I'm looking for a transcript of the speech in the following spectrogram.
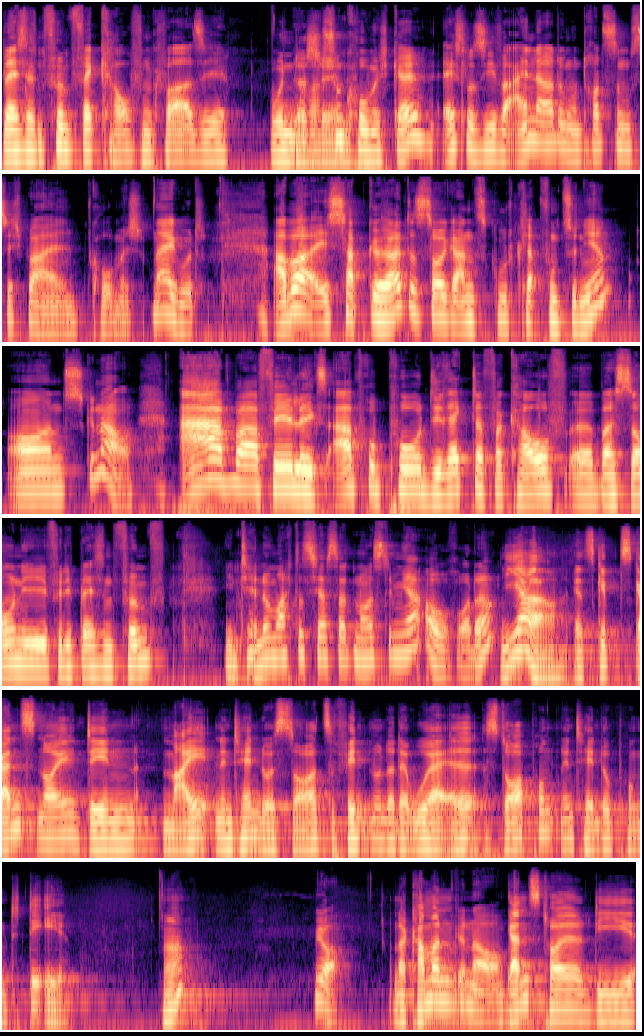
PlayStation 5 wegkaufen quasi. Wunderschön. War schon komisch, gell? Exklusive Einladung und trotzdem musst du dich beeilen. Komisch. Na naja, gut. Aber ich habe gehört, es soll ganz gut funktionieren. Und genau. Aber Felix, apropos direkter Verkauf äh, bei Sony für die PlayStation 5. Nintendo macht das ja seit neuestem Jahr auch, oder? Ja, jetzt gibt es ganz neu den My Nintendo Store zu finden unter der URL store.nintendo.de. Ja? ja. Und da kann man genau. ganz toll die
